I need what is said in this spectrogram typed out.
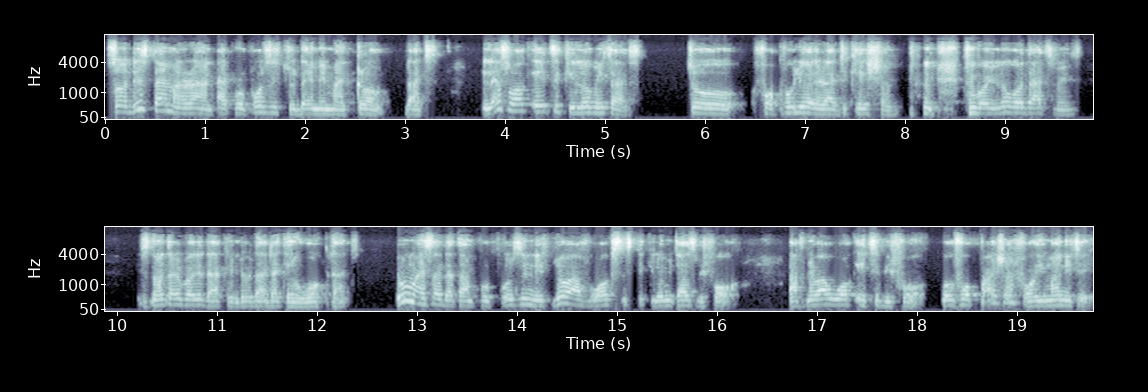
So this time around, I proposed it to them in my club that let's walk 80 kilometers to for polio eradication. but you know what that means? It's not everybody that can do that, that can walk that. Even myself that I'm proposing it, though I've walked 60 kilometers before, I've never walked 80 before. But for passion for humanity,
